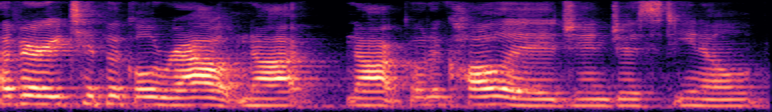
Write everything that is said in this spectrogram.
a very typical route not not go to college and just you know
